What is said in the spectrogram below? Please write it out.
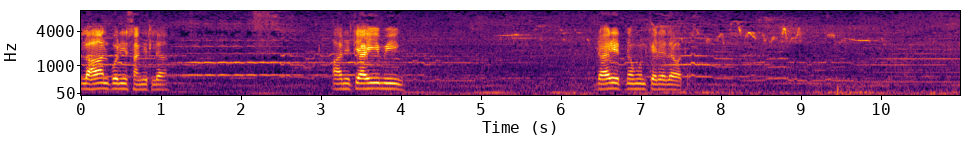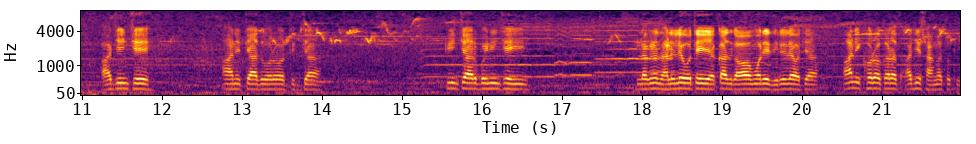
लहानपणी सांगितल्या. आणि त्याही मी डायरीत नमूद केलेल्या होत्या. आजींचे आणि त्याचबरोबर तिच्या तीन चार बहिणींचेही लग्न झालेले होते एकाच गावामध्ये दिलेल्या होत्या आणि खरोखरच आजी सांगत होती.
